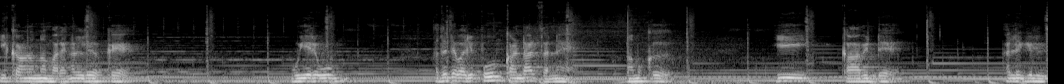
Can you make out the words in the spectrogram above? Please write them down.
ഈ കാണുന്ന മരങ്ങളിലൊക്കെ ഉയരവും അതിന്റെ വലിപ്പവും കണ്ടാൽ തന്നെ നമുക്ക് ഈ കാവിന്റെ അല്ലെങ്കിൽ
